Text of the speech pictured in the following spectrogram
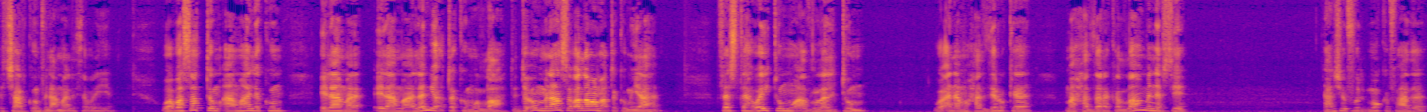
تشاركون في الأعمال الثورية. وبسطتم آمالكم إلى ما إلى ما لم يعطكم الله. تدعون مناصب الله ما معطيكم إياها. فاستهويتم وأضللتم. وأنا محذرك ما حذرك الله من نفسه. يعني شوفوا الموقف هذا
